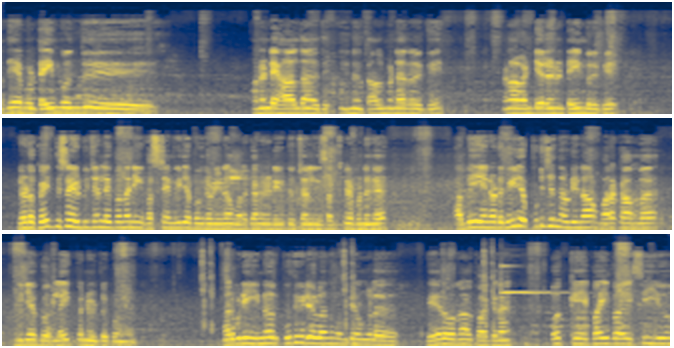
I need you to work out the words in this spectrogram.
அதே இப்போ டைம் வந்து பன்னெண்டே ஹால் தான் இது இன்னும் கால் மணி நேரம் இருக்குது ஆனால் வண்டி வர இன்னும் டைம் இருக்குது என்னோட பேர் கிருஷ்ணா யூடியூப் சேனல் இப்போ தான் நீங்கள் ஃபஸ்ட் டைம் வீடியோ பார்க்குறீங்க அப்படின்னா மறக்காம என்னோட யூடியூப் சேனலுக்கு சப்ஸ்கிரைப் பண்ணுங்க. அப்படியே என்னோட வீடியோ பிடிச்சிருந்தேன் அப்படின்னா மறக்காம வீடியோக்கு ஒரு லைக் பண்ணிட்டு போங்க. மறுபடியும் இன்னொரு புது வீடியோவில் வந்து மறுபடியும் உங்களை வேற ஒரு நாள் பார்க்குறேன். Okay bye bye see you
